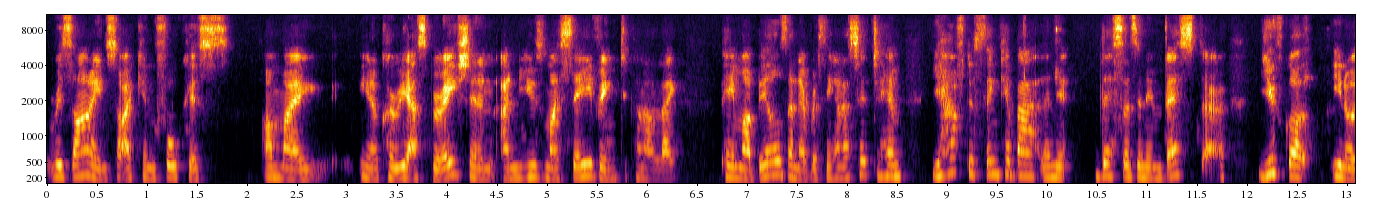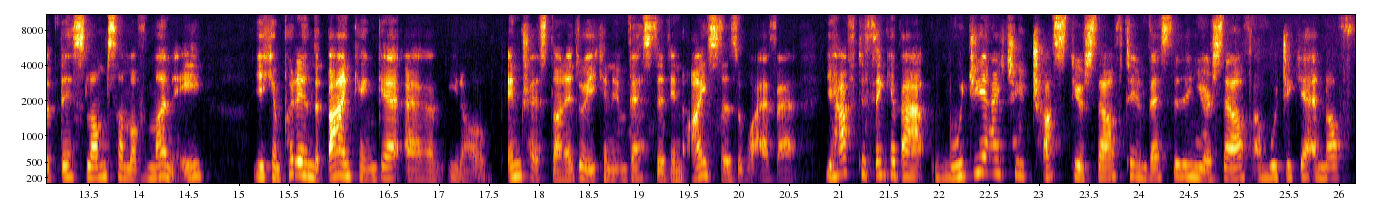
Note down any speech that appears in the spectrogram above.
resign so i can focus on my you know career aspiration and use my saving to kind of like pay my bills and everything? And i said to him you have to think about this as an investor. You've got you know this lump sum of money. You can put it in the bank and get a um, you know interest on it or you can invest it in isas or whatever you have to think about would you actually trust yourself to invest it in yourself? And would you get enough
